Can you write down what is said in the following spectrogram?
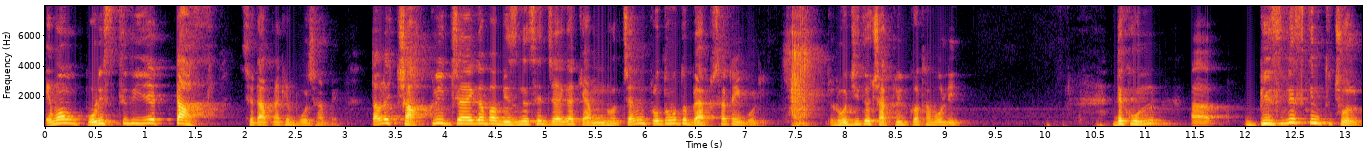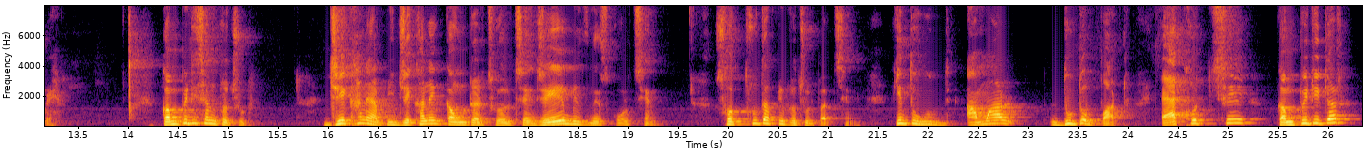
এবং পরিস্থিতি যে টাফ সেটা আপনাকে বোঝাবে। তাহলে চাকরির জায়গা বা বিজনেসের জায়গা কেমন হচ্ছে? আমি প্রথমত ব্যবসাটাই বলি। রোজিত চাকরির কথা বলি। দেখুন বিজনেস কিন্তু চলবে। কম্পিটিশান প্রচুর। যেখানে আপনি, যেখানে কাউন্টার চলছে, যে বিজনেস করছেন, শত্রুতা আপনি প্রচুর পাচ্ছেন। কিন্তু আমার দুটো পার্ট এক হচ্ছে কম্পিটিটার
